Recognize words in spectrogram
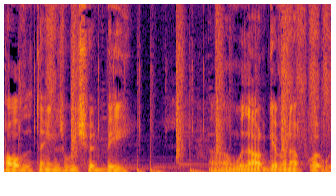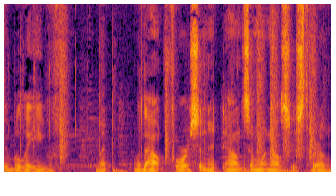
all the things we should be uh, without giving up what we believe, but without forcing it down someone else's throat.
